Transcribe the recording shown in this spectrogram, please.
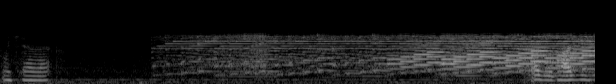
ไม่ใช่ละอันสุดท้ายจริง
